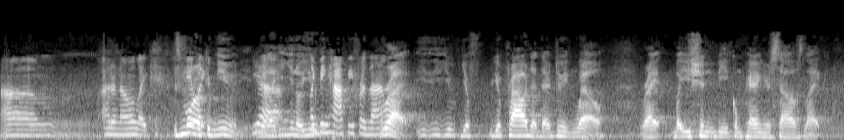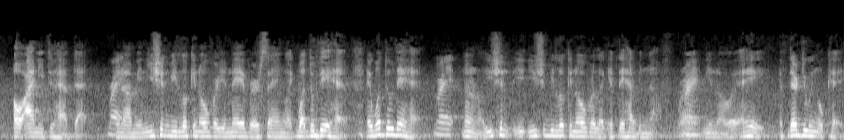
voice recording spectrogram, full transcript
um, I don't know, like It's more like, a community. Yeah, Like, you know, you, like being happy for them. Right. You, you, you're, you're proud that they're doing well, right? But you shouldn't be comparing yourselves like, oh, I need to have that. Right. You know what I mean? You shouldn't be looking over your neighbor saying like, what do they have? Hey, what do they have? Right. No, no, no. You should you should be looking over like if they have enough, right? Right. You know, hey, if they're doing okay.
